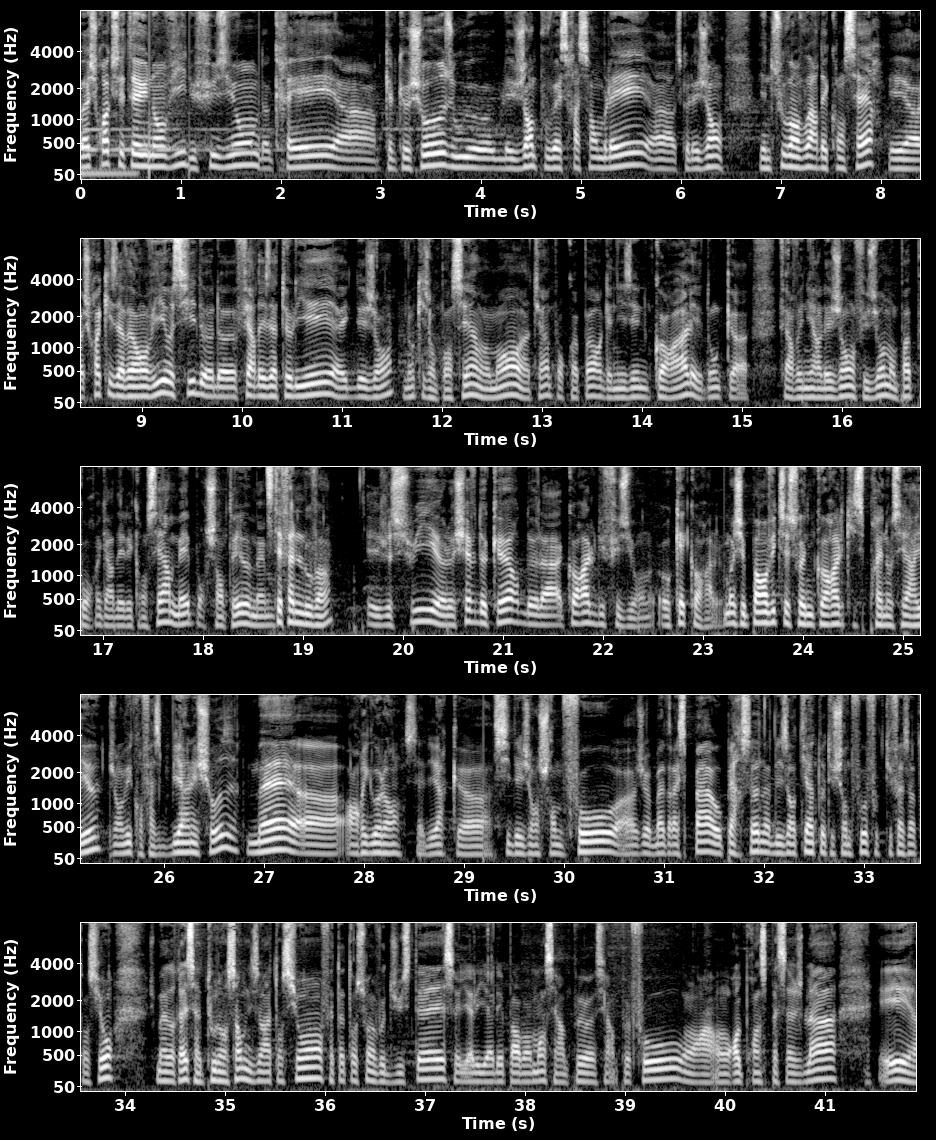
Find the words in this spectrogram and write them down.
Bah, je crois que c'était une envie du fusion, de créer euh, quelque chose où, euh, les gens pouvaient se rassembler, euh, parce que les gens viennent souvent voir des concerts, et je crois qu'ils avaient envie aussi de, faire des ateliers avec des gens. Donc ils ont pensé à un moment, tiens, pourquoi pas organiser une chorale, et donc faire venir les gens en fusion, non pas pour regarder les concerts, mais pour chanter eux-mêmes. Stéphane Louvain, et je suis euh, le chef de chœur de la chorale du Fusion, au Quai Choral. Moi, j'ai pas envie que ce soit une chorale qui se prenne au sérieux. J'ai envie qu'on fasse bien les choses, mais euh, en rigolant. C'est-à-dire que si des gens chantent faux, euh, je m'adresse pas aux personnes en disant tiens, toi tu chantes faux, faut que tu fasses attention. Je m'adresse à tout l'ensemble en disant attention, faites attention à votre justesse. Y a, par moments c'est un peu, c'est un peu faux. On, reprend ce passage-là et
